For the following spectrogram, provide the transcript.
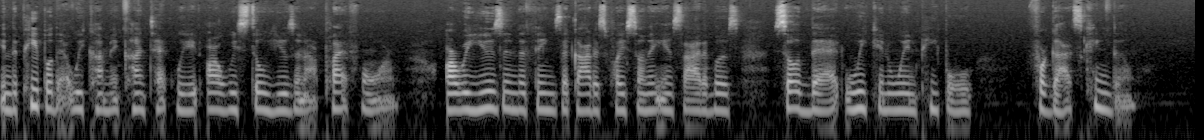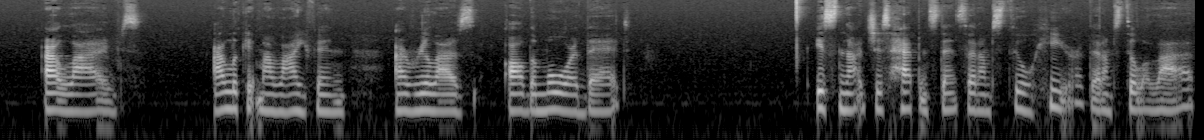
in the people that we come in contact with? Are we still using our platform? Are we using the things that God has placed on the inside of us so that we can win people for God's kingdom? Our lives. I look at my life and I realize all the more that it's not just happenstance that I'm still here, that I'm still alive,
